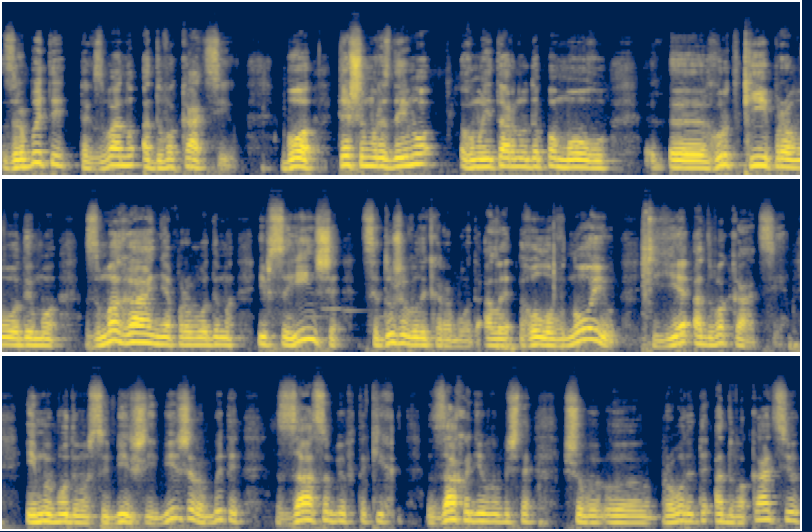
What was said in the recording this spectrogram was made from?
зробити так звану адвокацію. Бо те, що ми роздаємо гуманітарну допомогу, е, гуртки проводимо, змагання проводимо і все інше, це дуже велика робота. Але головною є адвокація. І ми будемо все більше і більше робити засобів таких заходів, вибачте, щоб е, проводити адвокацію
